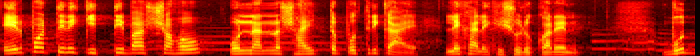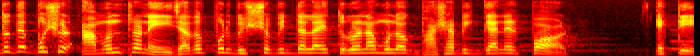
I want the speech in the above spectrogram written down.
এরপর তিনি কীর্তিবাস সহ অন্যান্য সাহিত্য পত্রিকায় লেখালেখি শুরু করেন। বুদ্ধদেব বসুর আমন্ত্রণেই যাদবপুর বিশ্ববিদ্যালয়ে তুলনামূলক ভাষাবিজ্ঞানের পর একটি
